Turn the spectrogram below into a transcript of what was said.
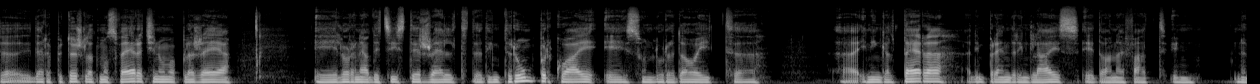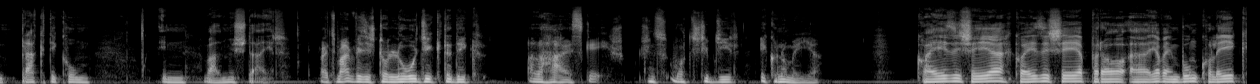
era piuttosto l'atmosfera che non mi piaceva. E loro hanno deciso ter svelt di interrompere qua e sono loro doit uh, in Inghilterra ad imprendere inglese e hanno fatto un, un practicum in Val Müstair. Weil ich meine, wie ist die Logik der Dick alla HSG? Was studiert Economia? Quasi scea, quasi scea, però uh, io avevo un buon collega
